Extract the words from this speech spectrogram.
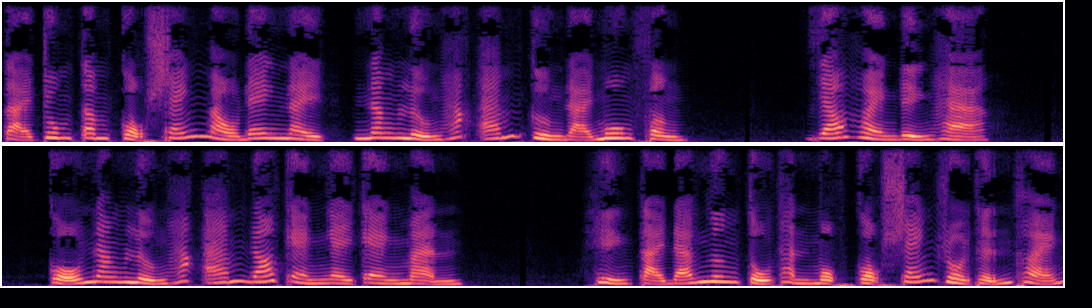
Tại trung tâm cột sáng màu đen này, năng lượng hắc ám cường đại muôn phần. Giáo hoàng điện hạ. Cổ năng lượng hắc ám đó càng ngày càng mạnh. Hiện tại đã ngưng tụ thành một cột sáng rồi thỉnh thoảng.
